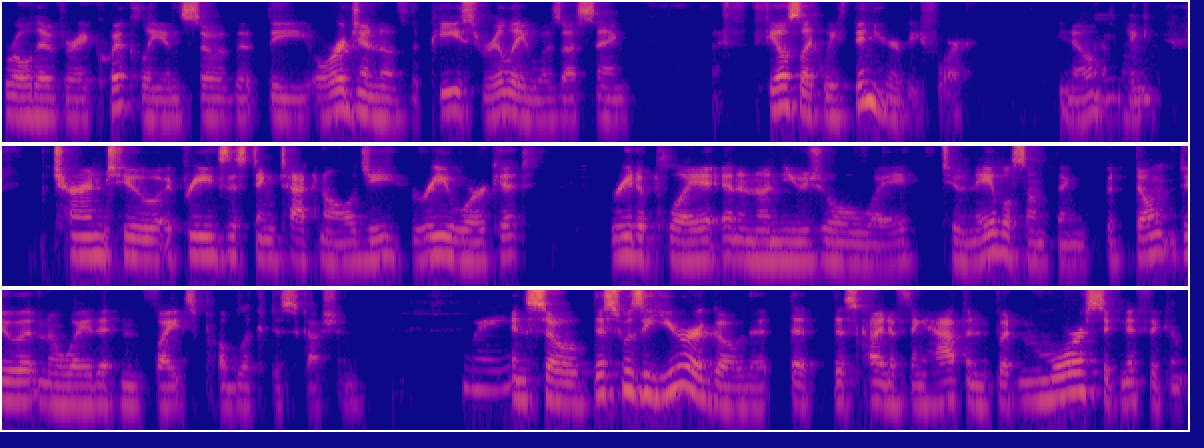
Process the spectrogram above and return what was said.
rolled out very quickly and so the, the origin of the piece really was us saying it feels like we've been here before you know mm-hmm. like turn to a pre-existing technology rework it redeploy it in an unusual way to enable something but don't do it in a way that invites public discussion Right. And so this was a year ago that that this kind of thing happened, but more significant,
